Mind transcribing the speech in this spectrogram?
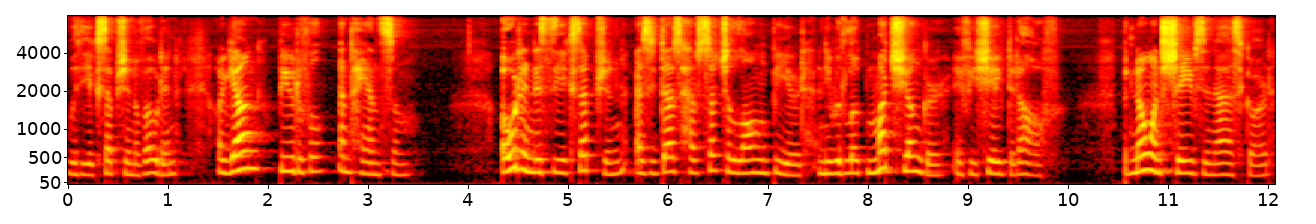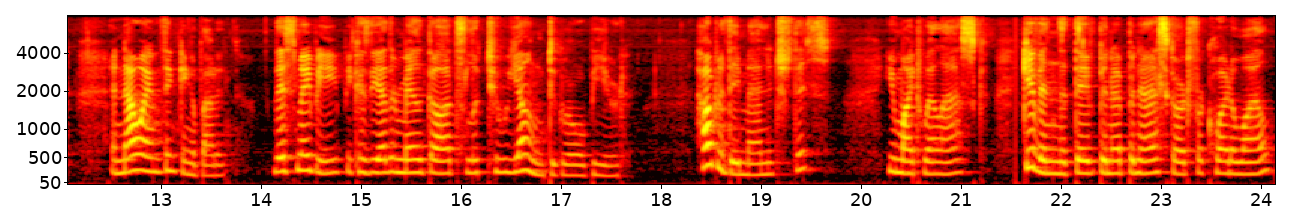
with the exception of Odin, are young, beautiful, and handsome. Odin is the exception, as he does have such a long beard, and he would look much younger if he shaved it off. But no one shaves in Asgard, and now I am thinking about it. This may be because the other male gods look too young to grow a beard. How did they manage this? You might well ask, given that they've been up in Asgard for quite a while.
